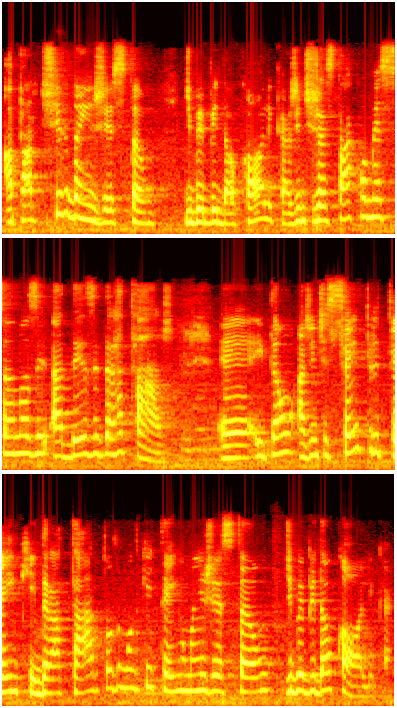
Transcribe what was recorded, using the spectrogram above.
A partir da ingestão de bebida alcoólica, a gente já está começando a desidratar. É, então, a gente sempre tem que hidratar todo mundo que tem uma ingestão de bebida alcoólica.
